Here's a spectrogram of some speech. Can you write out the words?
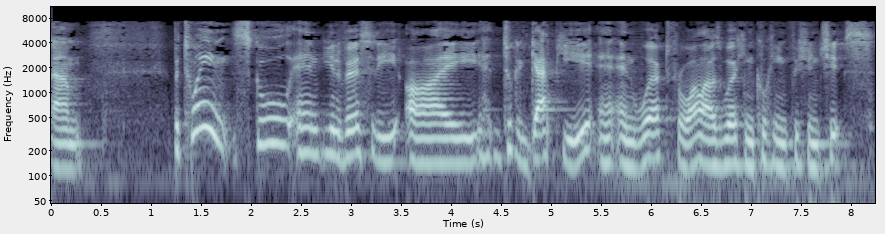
Um, between school and university, I took a gap year and, and worked for a while. I was working cooking fish and chips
